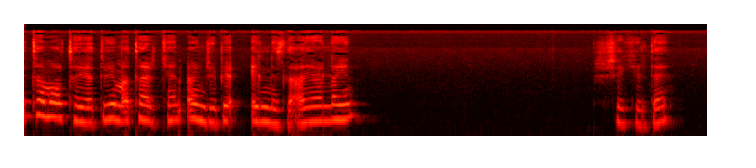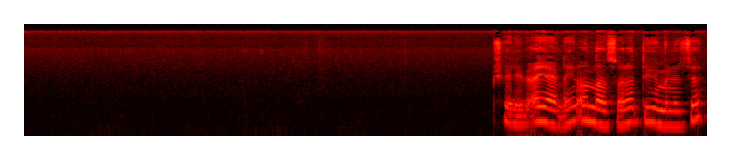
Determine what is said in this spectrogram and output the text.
Ve tam ortaya düğüm atarken önce bir elinizle ayarlayın. Şu şekilde. Şöyle bir ayarlayın. Ondan sonra düğümünüzü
